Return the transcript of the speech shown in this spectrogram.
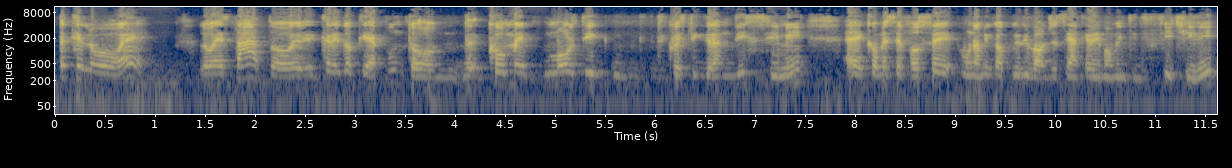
perché lo è lo è stato e credo che appunto come molti questi grandissimi è come se fosse un amico a cui rivolgersi anche nei momenti difficili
